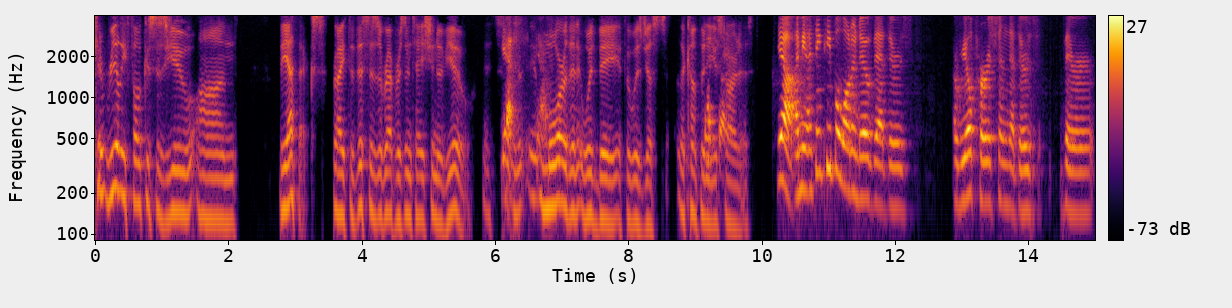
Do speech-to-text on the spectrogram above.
can really focuses you on the ethics, right? That this is a representation of you. It's Yes, it- yes. more than it would be if it was just the company you right. started. Yeah, I mean, I think people want to know that there's a real person, that there's there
